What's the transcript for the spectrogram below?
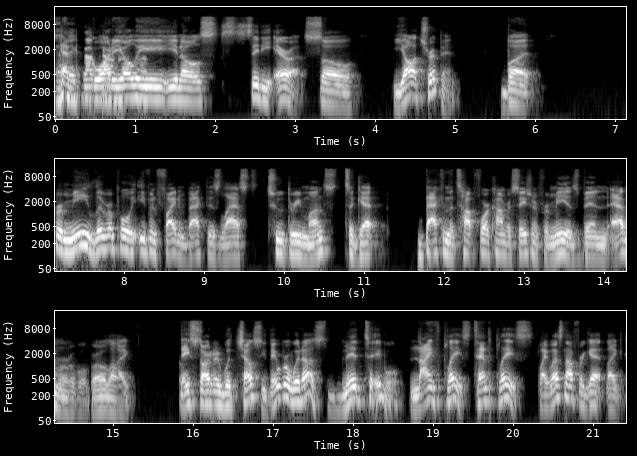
Pep Cup, Guardiola, you know, City era. So y'all tripping. But for me, Liverpool even fighting back this last two, three months to get back in the top four conversation for me has been admirable, bro. Like they started with Chelsea. They were with us mid-table, ninth place, tenth place. Like, let's not forget, like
